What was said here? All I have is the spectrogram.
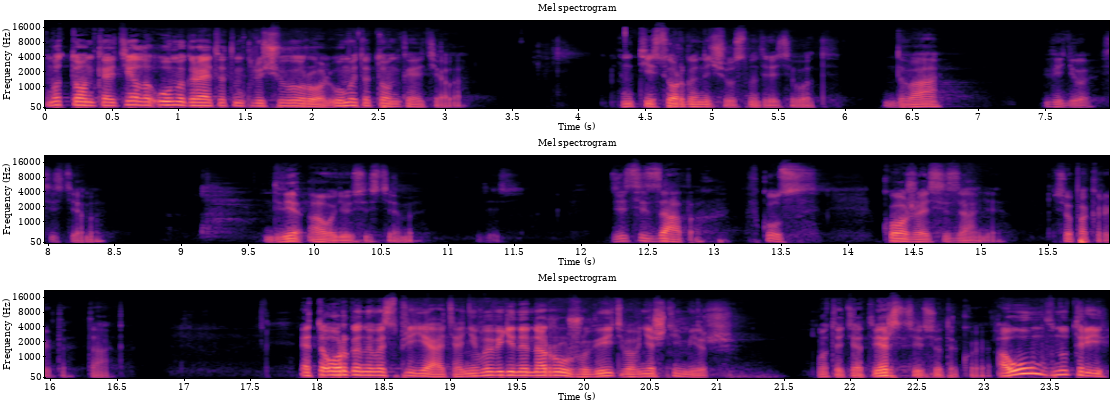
Вот тонкое тело, ум играет в этом ключевую роль. Ум – это тонкое тело. Вот есть органы чувств, смотрите, вот. Два видеосистемы, две аудиосистемы. Здесь. Здесь есть запах, вкус, кожа, осязание. Все покрыто. Так. Это органы восприятия. Они выведены наружу, видите, во внешний мир. Вот эти отверстия и все такое. А ум внутри.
